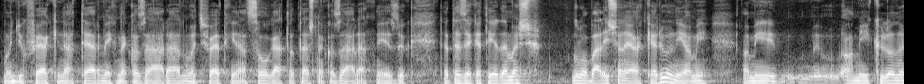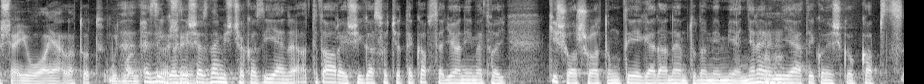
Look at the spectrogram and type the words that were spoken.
mondjuk felkínált terméknek az árát, vagy felkínált szolgáltatásnak az árát nézzük. Tehát ezeket érdemes globálisan elkerülni, ami, ami, ami különösen jó ajánlatot, úgymond. Ez igaz, és ez nem is csak az ilyen, tehát arra is igaz, hogyha te kapsz egy olyan német, hogy kisorsoltunk téged a nem tudom én milyen nyereményjátékon, uh-huh. és akkor kapsz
